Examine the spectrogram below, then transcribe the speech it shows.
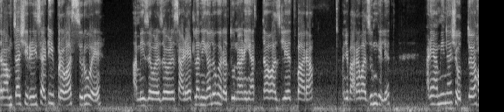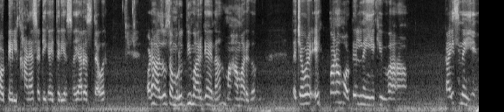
तर आमचा शिर्डीसाठी प्रवास सुरू आहे. आम्ही जवळजवळ साडेआठला निघालो घरातून आणि आत्ता वाजले आहेत बारा म्हणजे बारा वाजून गेलेत आणि आम्ही ना शोधतोय हॉटेल खाण्यासाठी काहीतरी असं या रस्त्यावर. पण हा जो समृद्धी मार्ग आहे ना महामार्ग त्याच्यावर एक पण हॉटेल नाही आहे किंवा काहीच नाही आहे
